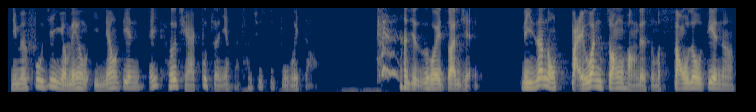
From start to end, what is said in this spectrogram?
你们附近有没有饮料店？哎，喝起来不怎样，它就是不会倒，那就是会赚钱。你那种百万装潢的什么烧肉店啊，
